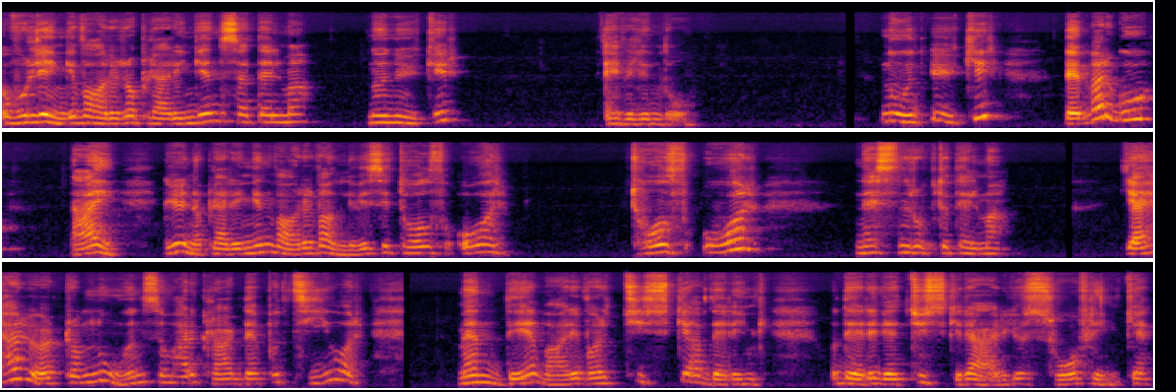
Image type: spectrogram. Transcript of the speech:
Og hvor lenge varer opplæringen, sa Thelma. Noen uker? Evelyn lo. Noen uker? Den var god. Nei, grunnopplæringen varer vanligvis i tolv år. Tolv år? Nesten ropte Thelma. Jeg har hørt om noen som har klart det på ti år, men det var i vår tyske avdeling, og dere vet tyskere er jo så flinke,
